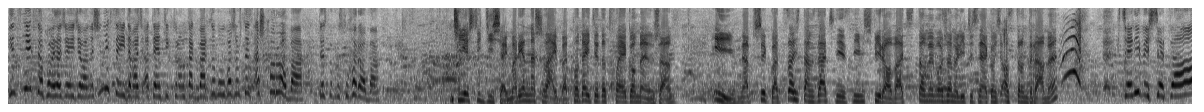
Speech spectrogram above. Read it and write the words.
więc nie chcę opowiadać o jej działalności, nie chcę jej dawać atencji, którą tak bardzo, bo uważam, że to jest aż choroba. To jest po prostu choroba. Czy jeśli dzisiaj Marianna Schreiber podejdzie do twojego męża i na przykład coś tam zacznie z nim świrować, to my możemy liczyć na jakąś ostrą dramę? Chcielibyście co?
